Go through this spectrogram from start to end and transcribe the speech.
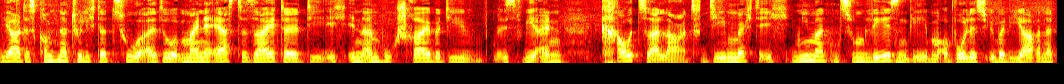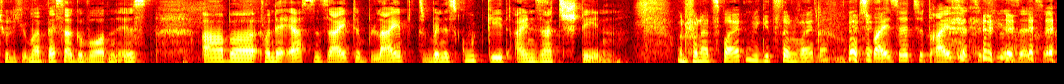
Ja, das kommt natürlich dazu. Also meine erste Seite, die ich in einem Buch schreibe, die ist wie ein Krautsalat. Die möchte ich niemandem zum Lesen geben, obwohl es über die Jahre natürlich immer besser geworden ist. Aber von der ersten Seite bleibt, wenn es gut geht, ein Satz stehen. Und von der zweiten, wie geht es dann weiter? Zwei Sätze, drei Sätze, vier Sätze.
